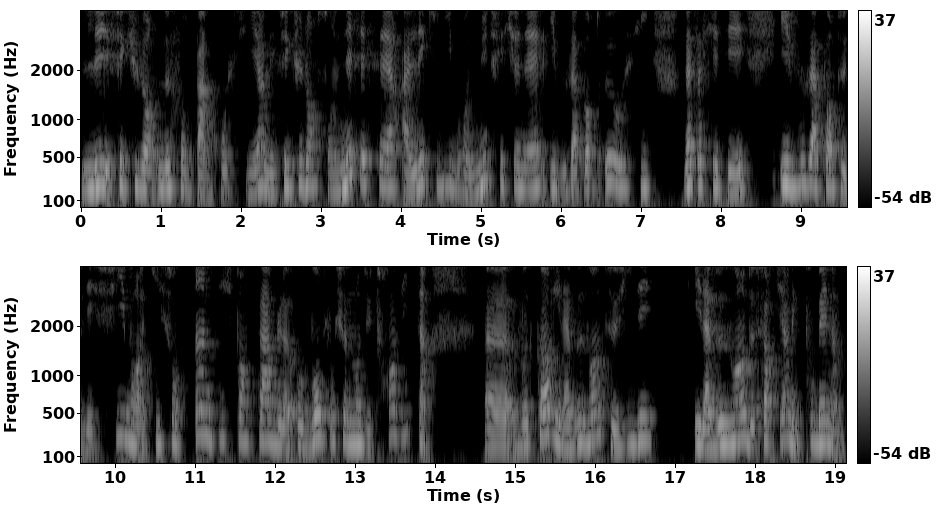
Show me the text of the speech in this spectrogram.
Les féculents ne font pas grossir. Les féculents sont nécessaires à l'équilibre nutritionnel. Ils vous apportent eux aussi la satiété. Ils vous apportent des fibres qui sont indispensables au bon fonctionnement du transit. Euh, votre corps, il a besoin de se vider. Il a besoin de sortir les poubelles.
